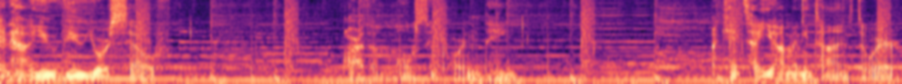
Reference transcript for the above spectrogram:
and how you view yourself are the most important thing. I can't tell you how many times to where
